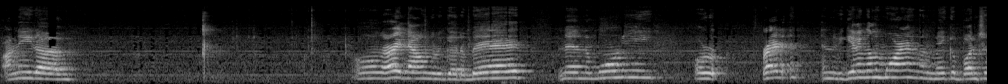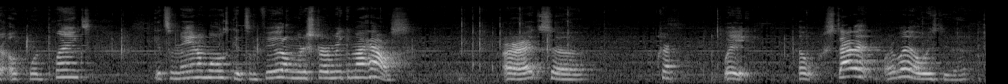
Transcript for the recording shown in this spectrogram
I need a, well, right now I'm gonna go to bed. And then in the morning, or right in the beginning of the morning, I'm gonna make a bunch of oak wood planks, get some animals, get some food. I'm gonna start making my house. All right, so, crap, wait. Oh, stop it. Why do I always do that?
